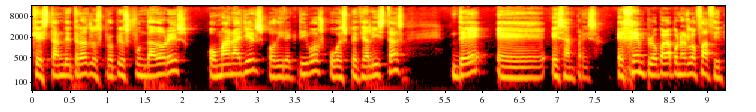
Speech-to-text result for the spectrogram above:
que están detrás los propios fundadores o managers o directivos o especialistas de eh, esa empresa. Ejemplo, para ponerlo fácil,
